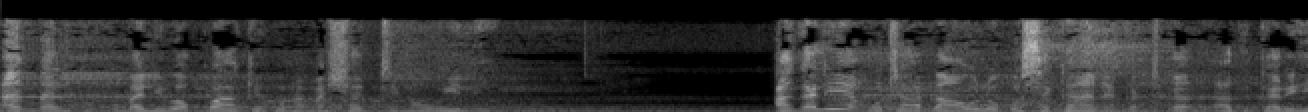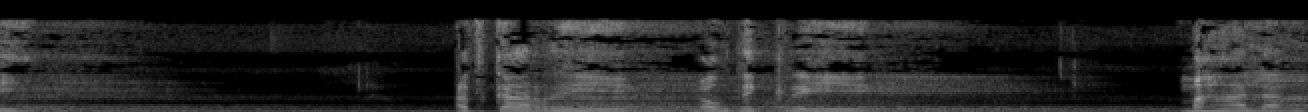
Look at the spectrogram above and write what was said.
amal kukubaliwa kwake kuna masharti mawili. Angalia mutaba uliokosekana katika adhkari hii. Adhkar hii au dhikri hii mahala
